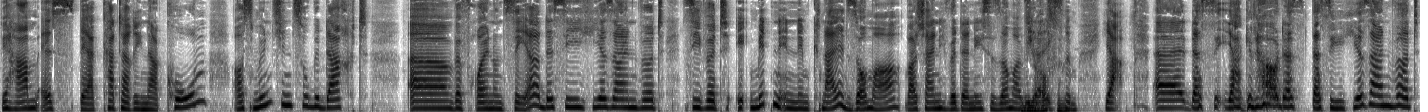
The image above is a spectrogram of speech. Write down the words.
Wir haben es der Katharina Kohm aus München zugedacht. Äh, wir freuen uns sehr, dass sie hier sein wird. Sie wird mitten in dem Knallsommer, wahrscheinlich wird der nächste Sommer wieder extrem. Ja, äh, dass ja genau, dass dass sie hier sein wird.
